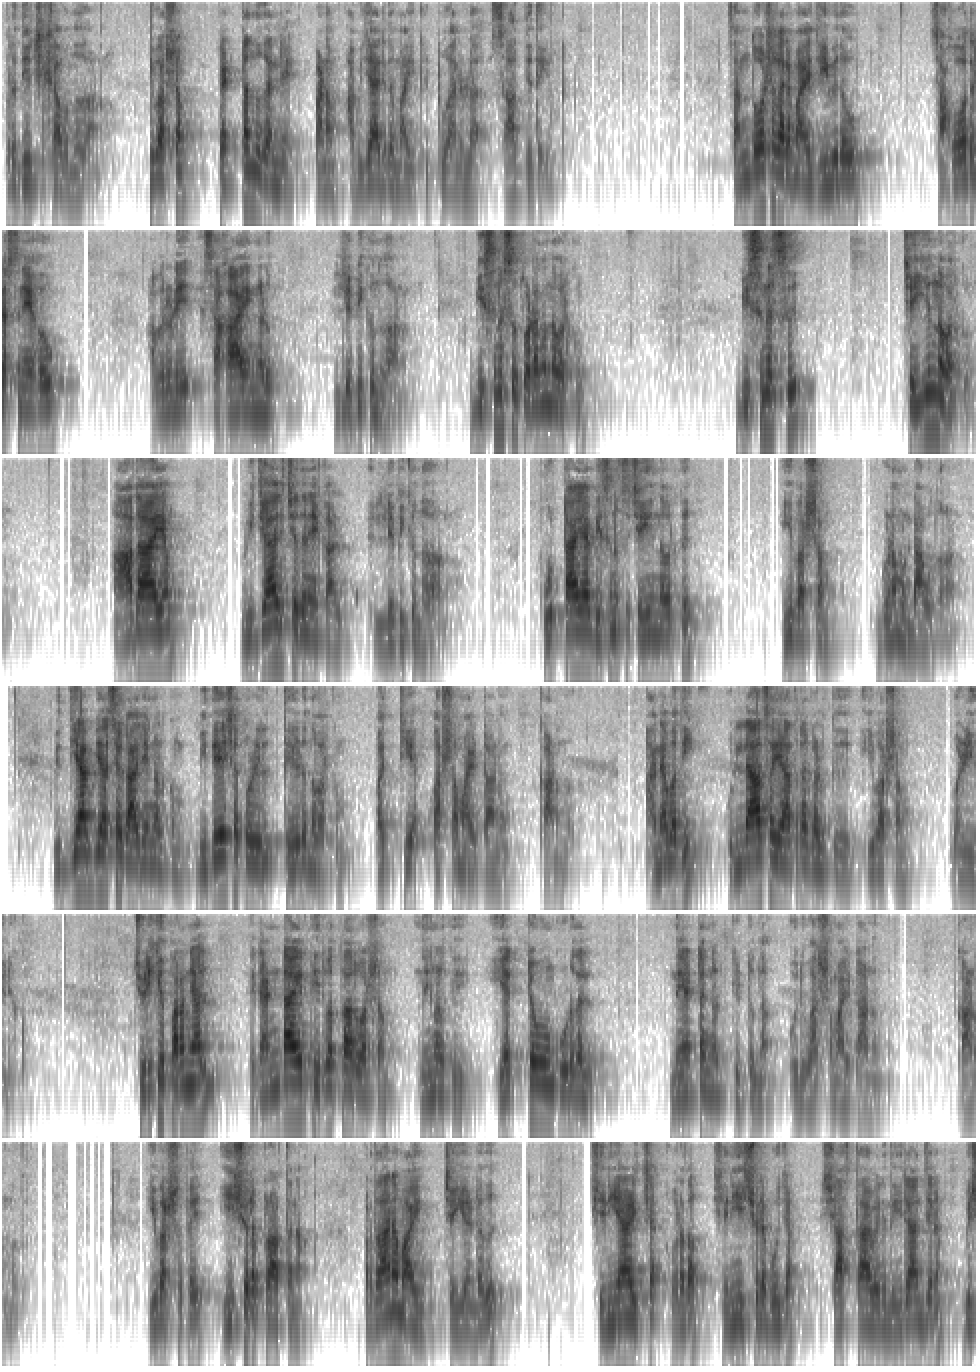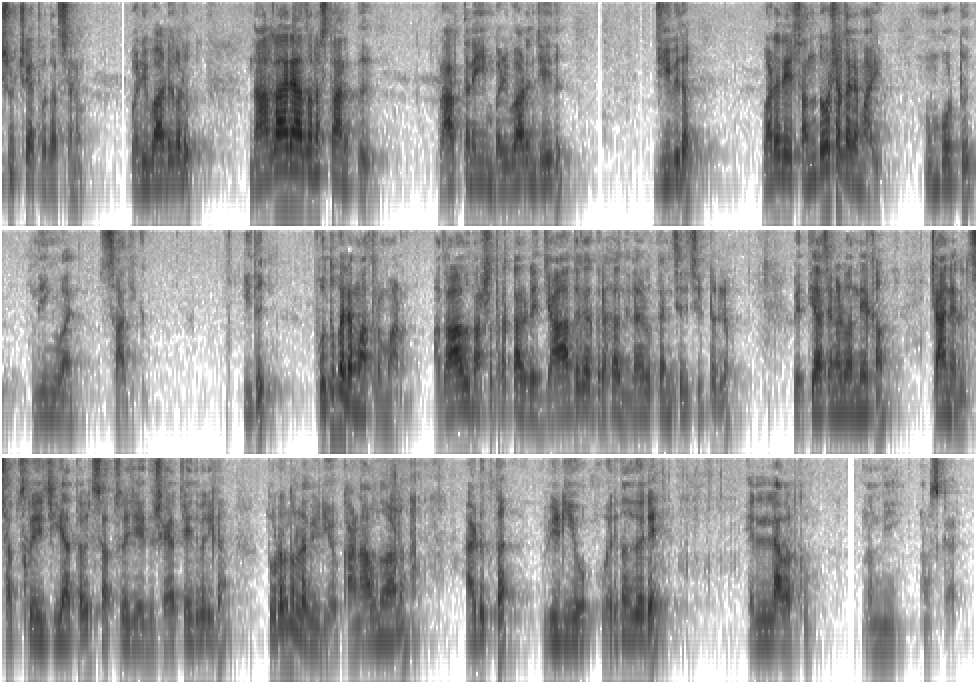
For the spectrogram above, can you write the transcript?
പ്രതീക്ഷിക്കാവുന്നതാണ്. ഈ വർഷം പെട്ടെന്ന് തന്നെ പണം അവിചാരിതമായി കിട്ടുവാനുള്ള സാധ്യതയുണ്ട്. സന്തോഷകരമായ ജീവിതവും സഹോദര സ്നേഹവും അവരുടെ സഹായങ്ങളും ലഭിക്കുന്നതാണ്. ബിസിനസ് തുടങ്ങുന്നവർക്കും ബിസിനസ് ചെയ്യുന്നവർക്കും ആദായം വിചാരിച്ചതിനേക്കാൾ ലഭിക്കുന്നതാണ്. കൂട്ടായ ബിസിനസ് ചെയ്യുന്നവർക്ക് ഈ വർഷം ഗുണമുണ്ടാവുന്നതാണ്. വിദ്യാഭ്യാസ കാര്യങ്ങൾക്കും വിദേശ തൊഴിൽ തേടുന്നവർക്കും പറ്റിയ വർഷമായിട്ടാണ് കാണുന്നത്. അനവധി ഉല്ലാസയാത്രകൾക്ക് ഈ വർഷം വഴിയൊരുക്കും. ചുരുക്കി പറഞ്ഞാൽ രണ്ടായിരത്തി ഇരുപത്തി വർഷം നിങ്ങൾക്ക് ഏറ്റവും കൂടുതൽ നേട്ടങ്ങൾ കിട്ടുന്ന ഒരു വർഷമായിട്ടാണ് കാണുന്നത്. ഈ വർഷത്തെ ഈശ്വര പ്രാർത്ഥന പ്രധാനമായും ചെയ്യേണ്ടത് ശനിയാഴ്ച വ്രതം ശനീശ്വര പൂജ ശാസ്താവിന് നീരാഞ്ജനം വിഷ്ണുക്ഷേത്ര ദർശനം വഴിപാടുകളും നാഗാരാധന സ്ഥാനത്ത് പ്രാർത്ഥനയും വഴിപാടും ചെയ്ത് ജീവിതം വളരെ സന്തോഷകരമായി മുമ്പോട്ട് നീങ്ങുവാൻ സാധിക്കും. ഇത് പൊതുഫലം മാത്രമാണ്. അതാത് നക്ഷത്രക്കാരുടെ ജാതക ഗ്രഹ നിലകൾക്കനുസരിച്ചിട്ടെല്ലാം വ്യത്യാസങ്ങൾ വന്നേക്കാം. ചാനൽ സബ്സ്ക്രൈബ് ചെയ്യാത്തവർ സബ്സ്ക്രൈബ് ചെയ്ത് ഷെയർ ചെയ്ത് വരിക. തുടർന്നുള്ള വീഡിയോ കാണാവുന്നതാണ്. അടുത്ത വീഡിയോ വരുന്നതുവരെ എല്ലാവർക്കും നന്ദി നമസ്കാരം.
